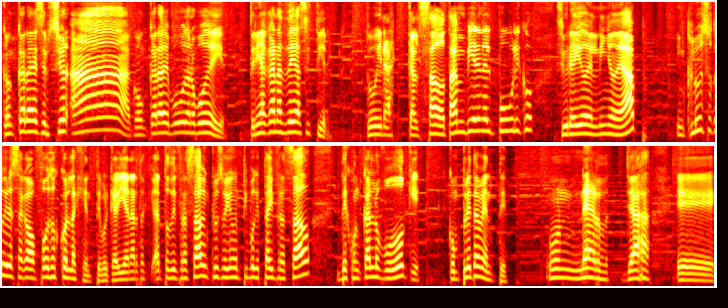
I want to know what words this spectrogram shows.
Con cara de decepción. Ah, con cara de puta no pude ir. Tenía ganas de asistir. Tú hubieras calzado tan bien en el público si hubiera ido del niño de App. Incluso tú hubieras sacado fotos con la gente, porque habían hartos, disfrazados. Incluso había un tipo que está disfrazado de Juan Carlos Bodoque, completamente. Un nerd ya, eh,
